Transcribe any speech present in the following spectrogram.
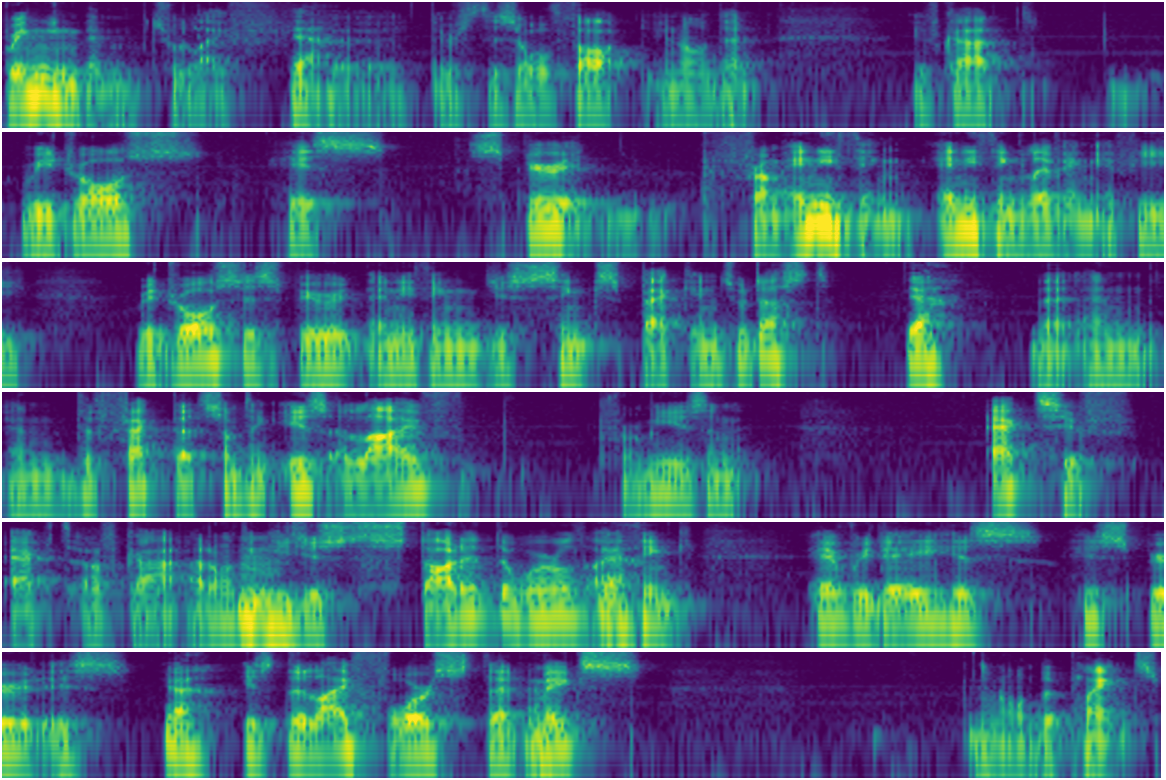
bringing them to life. Yeah. Uh, there's this old thought, you know, that if God redraws His spirit from anything, anything living, if He withdraws His spirit, anything just sinks back into dust. yeah and and the fact that something is alive, for me, is an active act of God. I don't think Mm. He just started the world. I think every day His His spirit is yeah is the life force that Yeah. makes you know the plants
